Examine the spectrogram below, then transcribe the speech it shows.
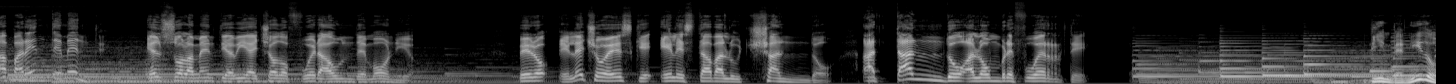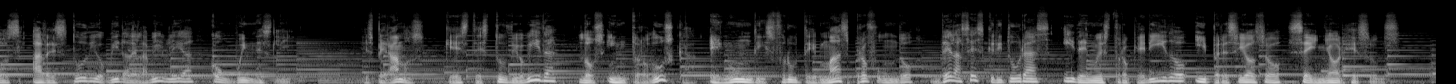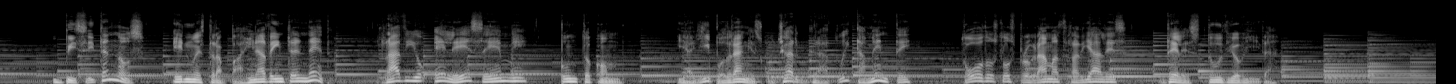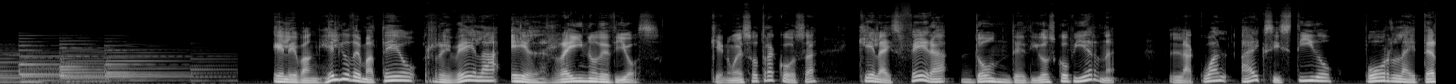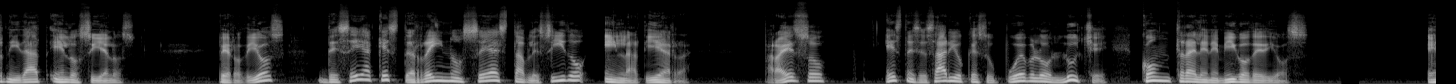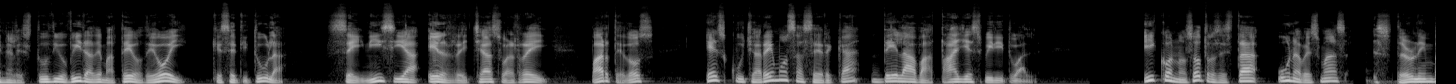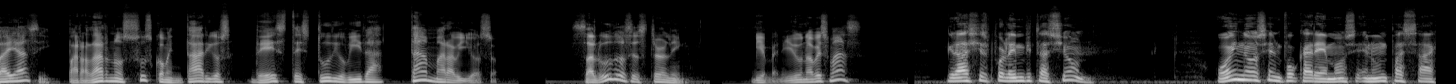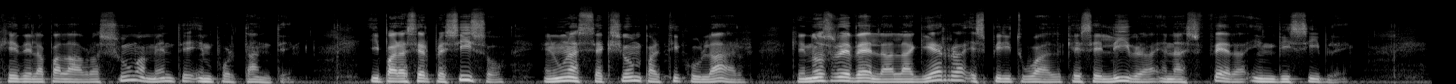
Aparentemente, él solamente había echado fuera a un demonio. Pero el hecho es que él estaba luchando, atando al hombre fuerte. Bienvenidos al estudio Vida de la Biblia con Winnesley. Esperamos que este estudio vida los introduzca en un disfrute más profundo de las escrituras y de nuestro querido y precioso Señor Jesús. Visítenos en nuestra página de internet radiolsm.com y allí podrán escuchar gratuitamente todos los programas radiales del Estudio Vida. El Evangelio de Mateo revela el reino de Dios, que no es otra cosa que la esfera donde Dios gobierna, la cual ha existido por la eternidad en los cielos. Pero Dios desea que este reino sea establecido en la tierra. Para eso es necesario que su pueblo luche contra el enemigo de Dios. En el estudio Vida de Mateo de hoy, que se titula se inicia el rechazo al rey, parte 2, escucharemos acerca de la batalla espiritual. Y con nosotros está, una vez más, Sterling Bayasi, para darnos sus comentarios de este estudio vida tan maravilloso. Saludos, Sterling. Bienvenido una vez más. Gracias por la invitación. Hoy nos enfocaremos en un pasaje de la palabra sumamente importante y para ser preciso, en una sección particular que nos revela la guerra espiritual que se libra en la esfera invisible.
